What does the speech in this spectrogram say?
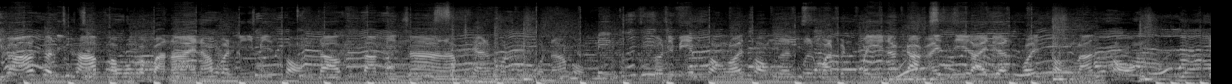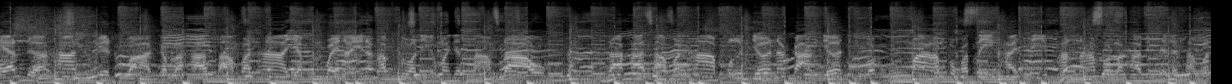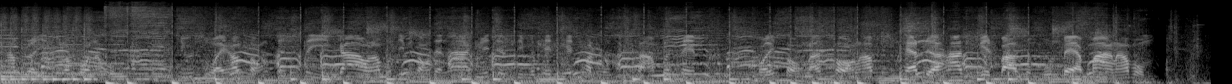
ครับสวัสดีครับมาพบกับป่านายนะครับ วันนี้มี 2 ดาวสตาร์มิน่านะครับแทนคนโหดนะครับผมส่วนนี้มี M 200 2เงินปืนวันเป็นปีหน้ากากไอซีหลายเดือนพอย2ล้าน2แคสเหลือ 51 บาทกับราคา 3,500 อย่าเพิ่งไปไหนนะครับ ตัวนี้กำลังจะ 3 ดาว ราคา 3,500ปืนเยอะหน้ากากเยอะถือว่าคุ้มมากครับปกติขาย4,000นะครับลดราคาพิเศษเลย3,500เลยตัวละครนะครับผมคิวสวยครับ2ถึง49นะครับ ผมทีม2แต่5คิวได้70เปอร์เซ็นต์เฮดช็อต63เปอร์เซ็นต์พอย2ล้าน2นะครับแคสเหลือ51บาทสมบูรณ์แบบมากนะครับผม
